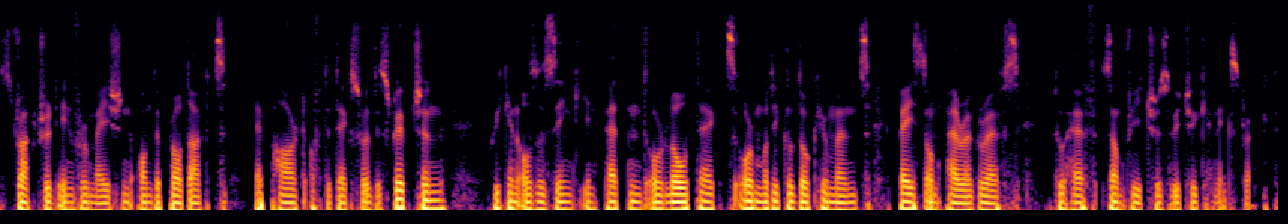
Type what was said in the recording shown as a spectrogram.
structured information on the products a part of the textual description. We can also think in patent or law texts or medical documents based on paragraphs to have some features which we can extract.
